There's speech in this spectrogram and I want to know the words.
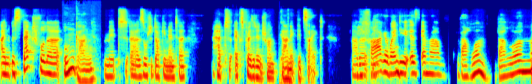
Ein respektvoller Umgang mit äh, solche Dokumente hat Ex-Präsident Trump gar nicht gezeigt. Aber die Frage, Wendy, ist immer, warum? Warum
